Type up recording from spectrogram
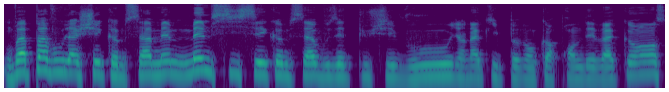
On va pas vous lâcher comme ça, même, même si c'est comme ça, vous êtes plus chez vous, il y en a qui peuvent encore prendre des vacances,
